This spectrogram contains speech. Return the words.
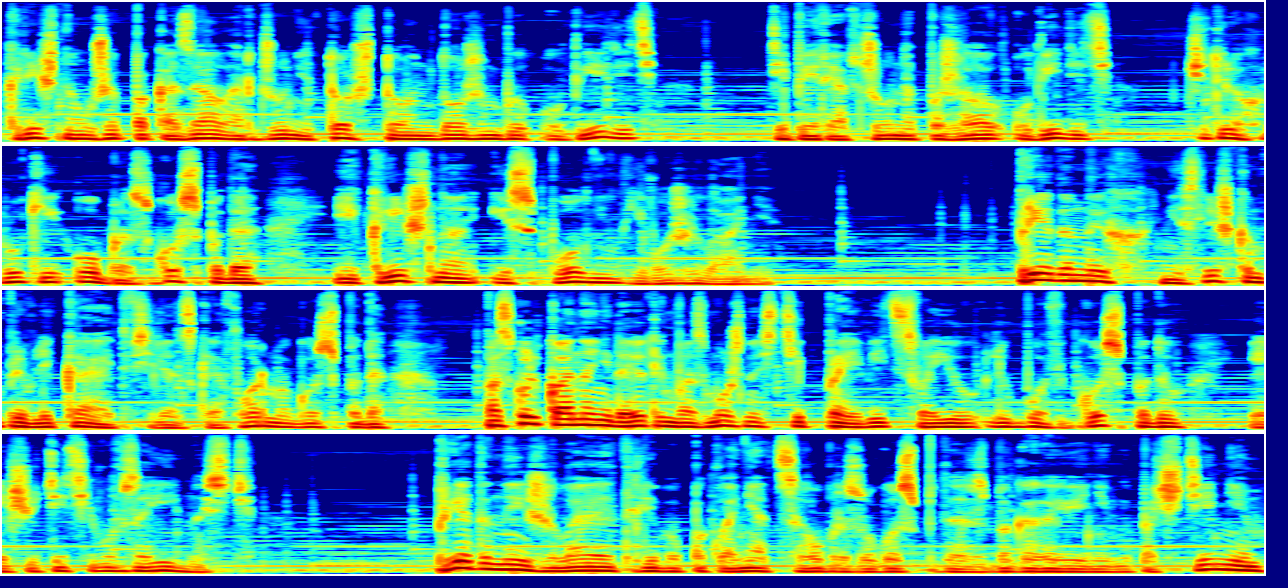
Кришна уже показал Арджуне то, что он должен был увидеть. Теперь Арджуна пожелал увидеть четырехрукий образ Господа, и Кришна исполнил его желание. Преданных не слишком привлекает вселенская форма Господа, поскольку она не дает им возможности проявить свою любовь к Господу и ощутить его взаимность. Преданный желает либо поклоняться образу Господа с благоговением и почтением,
